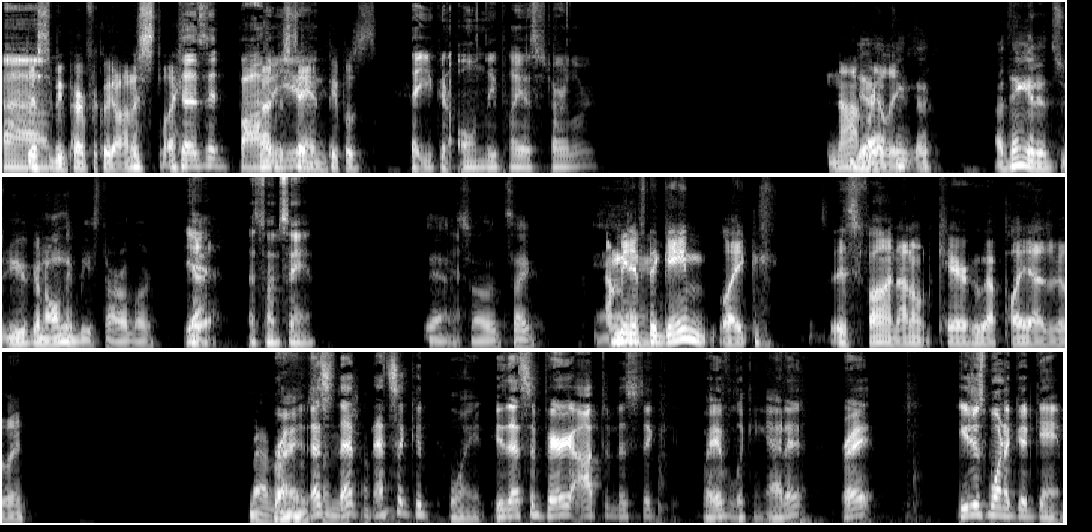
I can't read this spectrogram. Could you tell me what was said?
Um, just to be perfectly honest. Like, does it I bother understand you people's that you can only play as Star Lord? not yeah, I really. think that I think it is. You can only be Star Lord. Yeah, Yeah. that's what I'm saying. Yeah, Yeah. So it's like. I mean, if eh. the game like is fun, I don't care who I play as really. Matt, I'm Right. That's that. That's a good point. That's a very optimistic way of looking at it. Right. You just want a good game.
